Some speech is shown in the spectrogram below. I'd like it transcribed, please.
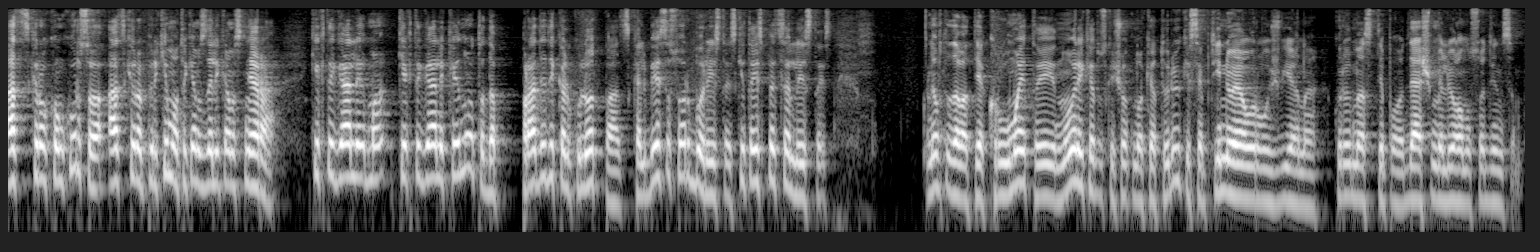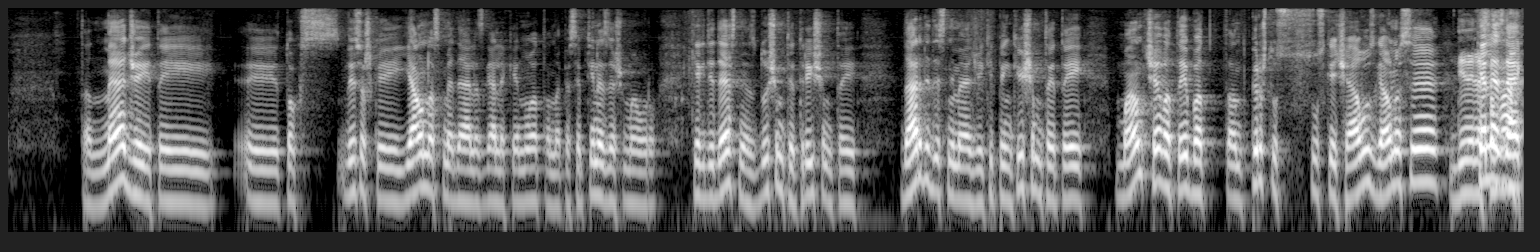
atskiro konkurso, atskiro pirkimo tokiems dalykams nėra. Kiek tai gali, kiek tai gali kainuoti, tada pradedi kalkuliuoti pats, kalbėsi su arboristais, kitais specialistais. Nu, tada va, tie krūmai, tai, nu, reikėtų skaičiuoti nuo 4 iki 7 eurų už vieną, kurių mes, tipo, 10 milijonų sodinsim. Ten medžiai, tai e, toks visiškai jaunas medelis gali kainuoti ten apie 70 eurų, kiek didesnis? 200, 300, dar didesni medžiai iki 500, tai man čia va taip, bet ant pirštų suskaičiavus gaunasi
